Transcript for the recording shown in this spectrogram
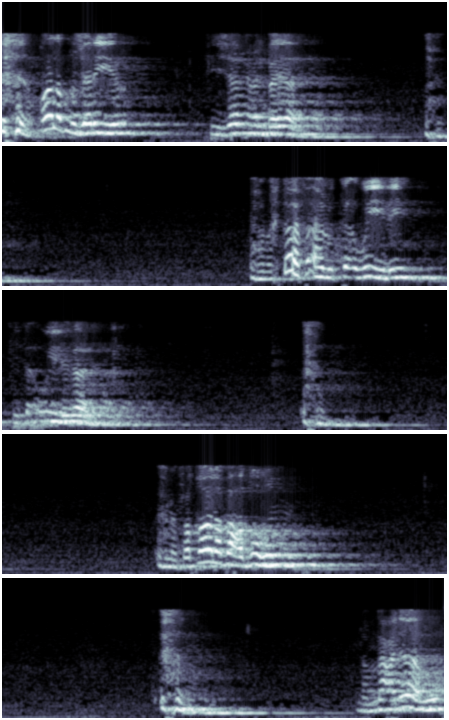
قال ابن جرير في جامع البيان اختلف أهل التأويل في تأويل ذلك. فقال بعضهم معناه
